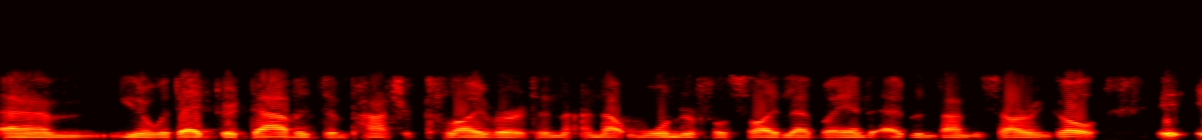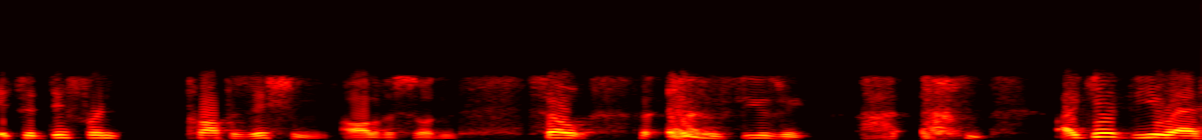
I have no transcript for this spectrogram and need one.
Um, you know, with Edgar Davids and Patrick Kluivert and, and that wonderful side led by Edwin van der Sar in goal. It, it's a different proposition all of a sudden. So, excuse me, I give the US,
